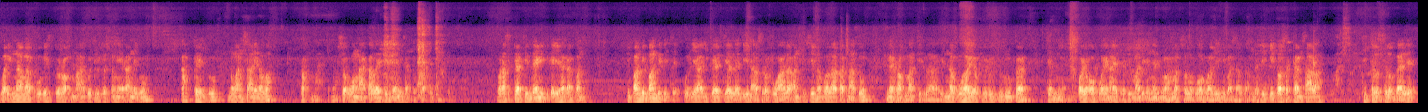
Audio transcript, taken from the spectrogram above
Wa inna ma buis tu rahmah. Aku diutus pangeran iku kabeh iku nuansane napa? Rahmah. Masuk wong nakal ae dinteni satu satu. Ora sekedar dinteni dikai harapan. Dipanggil-panggil aja kuliah ibadiyal ladina asrafu ala anfusina wa la taqnatu rahmatillah. Inna wuha yaghfiru dzunuba jami'a. Kaya apa enake dadi mati Nabi Muhammad sallallahu alaihi wasallam. Jadi kita sedang salah diceluk-celuk balik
